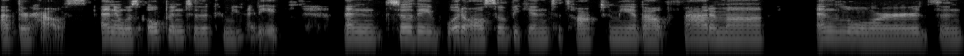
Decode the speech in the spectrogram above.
at their house and it was open to the community. And so they would also begin to talk to me about Fatima and Lourdes and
